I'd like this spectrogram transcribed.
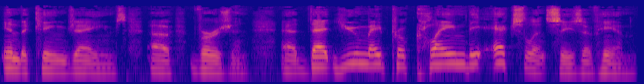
in the King James uh, Version. Uh, that you may proclaim the excellencies of Him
